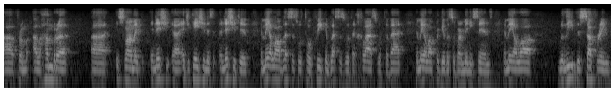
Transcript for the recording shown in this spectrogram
uh, from Alhambra uh, Islamic Initi uh, Education Initiative. And may Allah bless us with tawfiq and bless us with ikhlas, with thabat. And may Allah forgive us of our many sins. And may Allah relieve the suffering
